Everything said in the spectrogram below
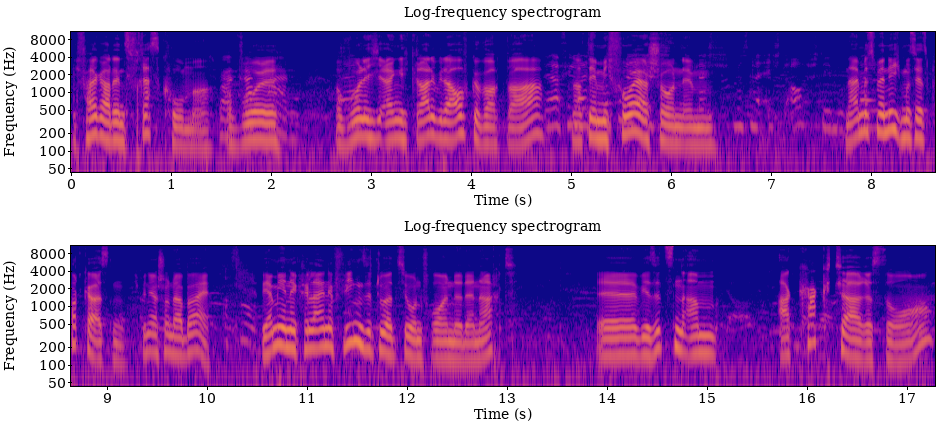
Ich falle gerade ins Fresskoma, obwohl, obwohl ich eigentlich gerade wieder aufgewacht war, nachdem ich vorher schon im... Müssen wir echt aufstehen. Nein, müssen wir nicht. Ich muss jetzt podcasten. Ich bin ja schon dabei. Wir haben hier eine kleine Fliegensituation, Freunde der Nacht. Äh, wir sitzen am Akakta Restaurant.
